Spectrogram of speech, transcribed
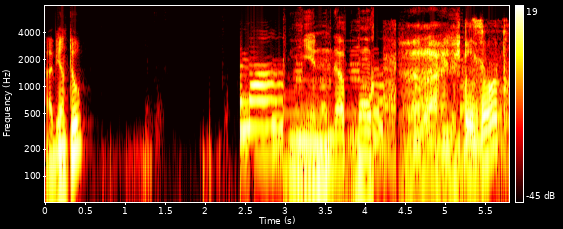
À bientôt! Les autres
